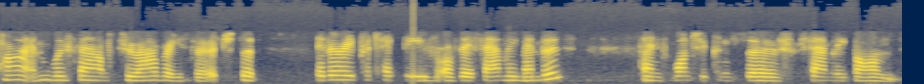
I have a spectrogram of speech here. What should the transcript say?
time, we've found through our research that they're very protective of their family members and want to conserve family bonds.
